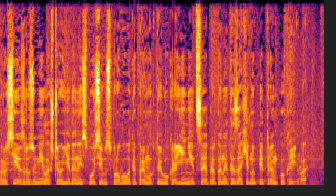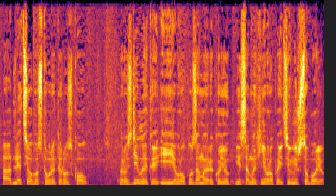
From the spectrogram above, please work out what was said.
Росія зрозуміла, що єдиний спосіб спробувати перемогти в Україні це припинити західну підтримку Києва, а для цього створити розкол, розділити і Європу з Америкою, і самих європейців між собою.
